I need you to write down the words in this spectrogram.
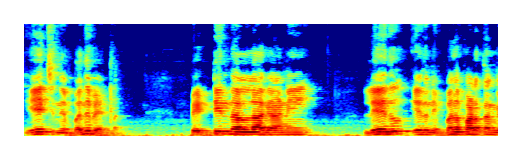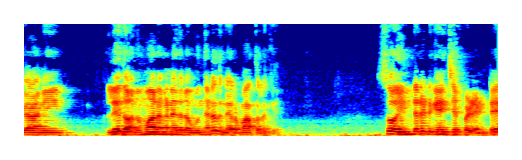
ఏ చిన్న ఇబ్బంది పెట్టల పెట్టిందల్లా కానీ లేదు ఏదైనా ఇబ్బంది పడతాం కానీ లేదు అనుమానంగా ఏదైనా ఉందంటే అది నిర్మాతలకే. సో ఇంటర్నెట్గా ఏం చెప్పాడంటే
